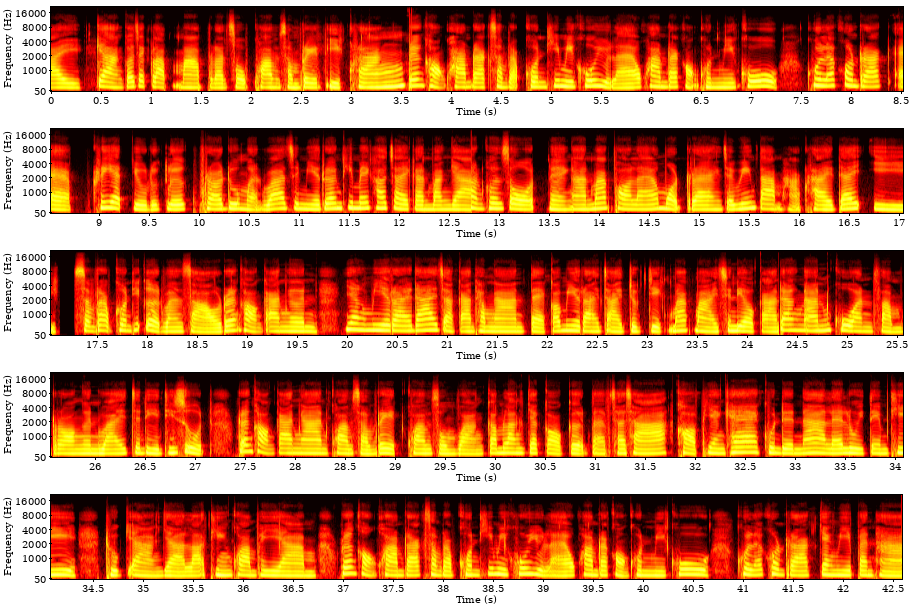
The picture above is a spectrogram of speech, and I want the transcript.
อย่างก็จะกลับมาประสบความสำเร็จอีกครั้ง เรื่องของความรักสำหรับคนที่มีคู่อยู่แล้ว ความรักของคนมีคู่ คุณและคนรักแอบเครียดอยู่ลึกๆ เพราะดูเหมือนว่าจะมีเรื่องที่ไม่เข้าใจกันบางอย่างคนโสดเหนื่อยงานมากพอแล้วหมดแรงจะวิ่งตามหาใครได้อีกสำหรับคนที่เกิดวันเสาร์เรื่องของการเงิน ยังมีรายได้จากการทำงาน แต่ก็มีรายจ่ายจุกจิกมากมายเช่นเดียวกัน ดังนั้นควรสำรองเงินไว้จะดีที่สุด เรื่องของการงานความสำเร็จความสมหวังกำลังจะก่อเกิดแบบช้าๆ ขอเพียงแค่คุณเดินหน้าและลุยเต็มที่ ทุกอย่างอย่าละทิ้งความพยายาม เรื่องของความรักสำหรับคนที่มีคู่อยู่แล้ว ความรักของคนมีคู่ คุณและคนรักยังมีปัญหา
